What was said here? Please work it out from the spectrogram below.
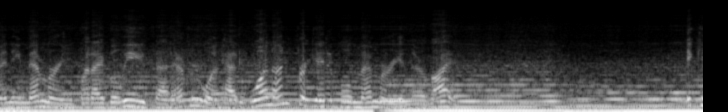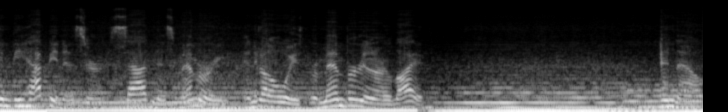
many memory but I believe that everyone had one unforgettable memory in their life. It can be happiness or sadness memory and it always remember in our life. And now,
